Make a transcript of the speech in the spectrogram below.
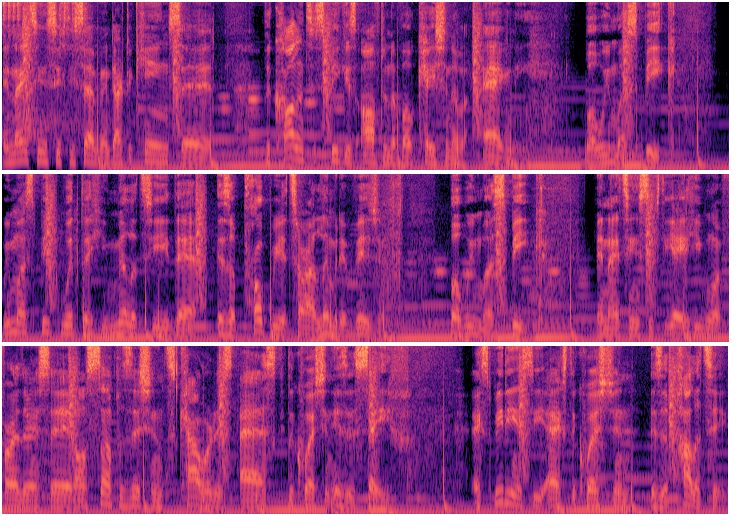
In 1967, Dr. King said, The calling to speak is often a vocation of agony, but we must speak. We must speak with the humility that is appropriate to our limited vision, but we must speak. In 1968, he went further and said, On some positions, cowardice asks the question, Is it safe? Expediency asks the question, Is it politic?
